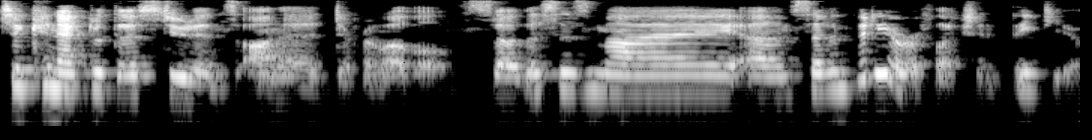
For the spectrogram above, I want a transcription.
to connect with those students on a different level. So this is my um, seventh video reflection. Thank you.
